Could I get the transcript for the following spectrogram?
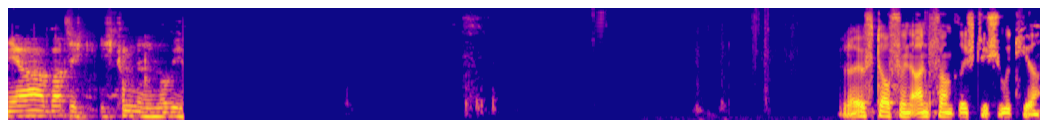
Ja, warte, ich, ich komme in die Lobby. Läuft für den Anfang richtig gut hier.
